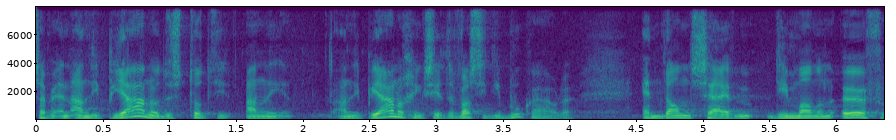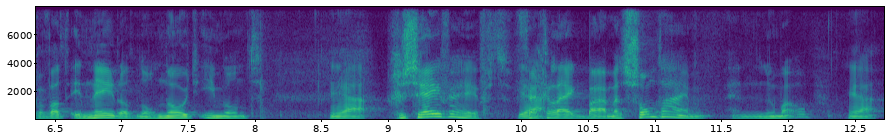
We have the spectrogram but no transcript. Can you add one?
En aan die piano, dus tot hij aan die, aan die piano ging zitten, was hij die boekhouder. En dan zei die man een oeuvre wat in Nederland nog nooit iemand Ja, geschreven heeft. Ja. Vergelijkbaar met Sondheim en noem maar op. ja.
